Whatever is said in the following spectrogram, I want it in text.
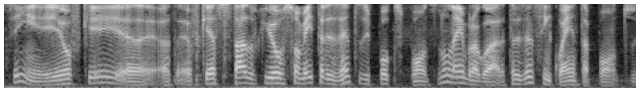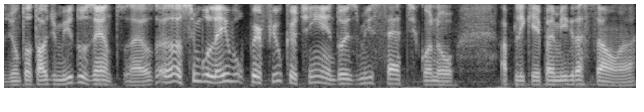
Sim, eu fiquei, eh, eu fiquei assustado porque eu somei 300 e poucos pontos, não lembro agora, 350 pontos, de um total de 1.200. Né? Eu, eu, simulei o perfil que eu tinha em 2007, quando eu apliquei para imigração. Né?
